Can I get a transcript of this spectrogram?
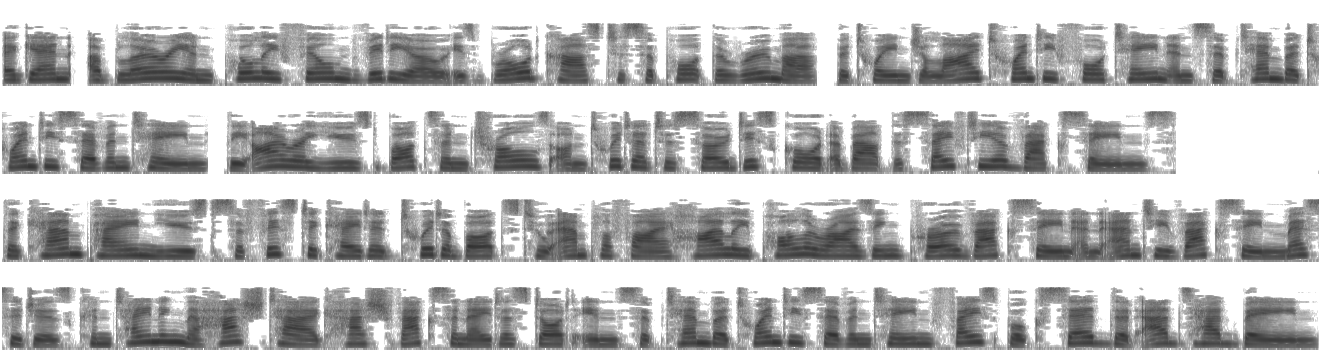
Again, a blurry and poorly filmed video is broadcast to support the rumor. Between July 2014 and September 2017, the IRA used bots and trolls on Twitter to sow discord about the safety of vaccines. The campaign used sophisticated Twitter bots to amplify highly polarizing pro-vaccine and anti-vaccine messages containing the hashtag #HashVaccinatus. In September 2017 Facebook said that ads had been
